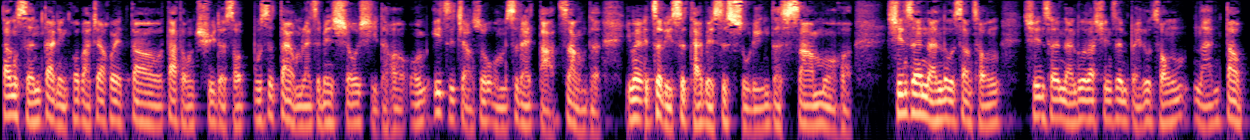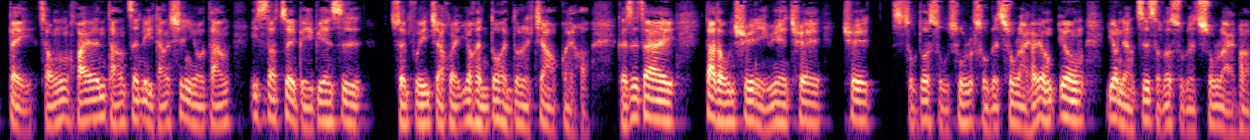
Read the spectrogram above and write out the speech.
当神带领火把教会到大同区的时候，不是带我们来这边休息的哈。我们一直讲说，我们是来打仗的，因为这里是台北市属灵的沙漠哈。新生南路上，从新生南路到新生北路，从南到北，从怀仁堂、真理堂、信友堂，一直到最北边是。神福音教会有很多很多的教会哈，可是，在大同区里面却却数都数出数得出来，用用用两只手都数得出来哈。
